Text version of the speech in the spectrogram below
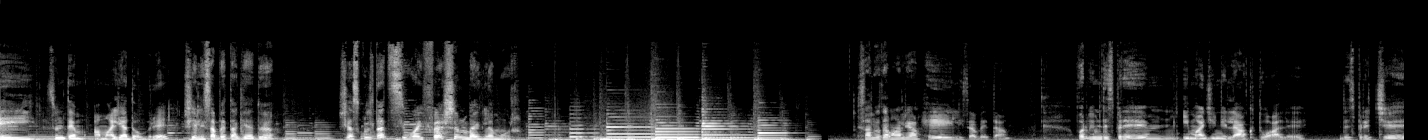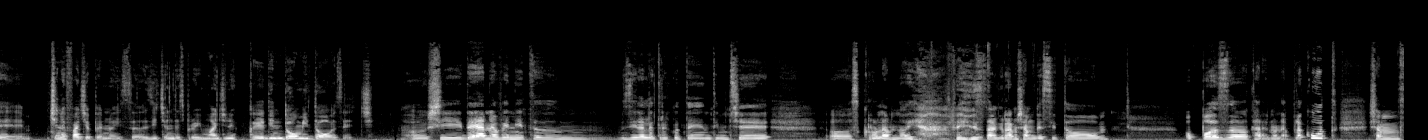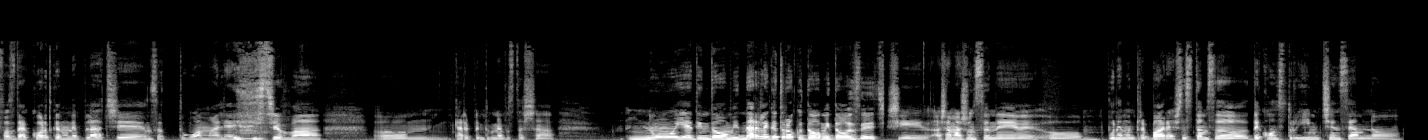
Hei, suntem Amalia Dobre și Elisabeta Ghede și ascultați Why Fashion by Glamour. Salut, Amalia! Hei, Elisabeta! Vorbim despre imaginile actuale, despre ce, ce ne face pe noi să zicem despre o imagine că e din 2020. Uh, și ideea ne-a venit zilele trecute în timp ce uh, scrollam noi pe Instagram și am găsit o, o poză care nu ne-a plăcut și am fost de acord că nu ne place, însă tu, Amalia, ai zis ceva um, care pentru mine a fost așa nu e din 2000, nu are legătură cu 2020 și așa am ajuns să ne uh, punem întrebarea și să stăm să deconstruim ce înseamnă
